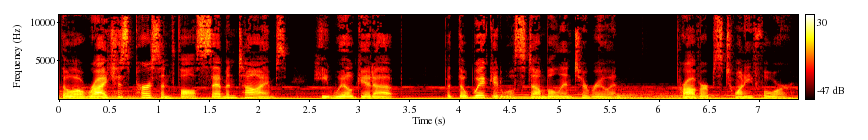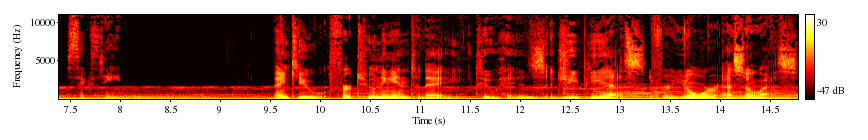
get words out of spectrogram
though a righteous person falls seven times, he will get up, but the wicked will stumble into ruin. Proverbs 24 16. Thank you for tuning in today to his GPS for your SOS.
